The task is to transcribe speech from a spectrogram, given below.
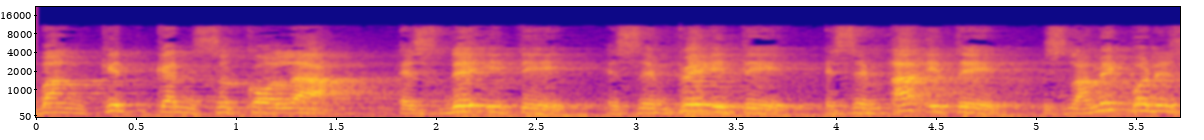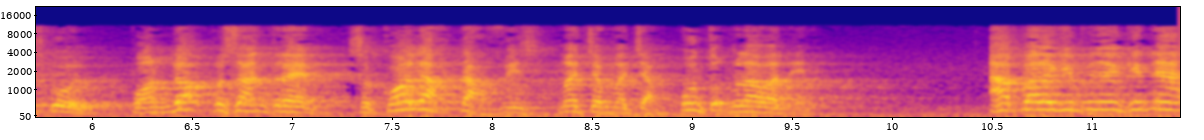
Bangkitkan sekolah SD IT, SMP IT, SMA IT, Islamic Body School, pondok pesantren, sekolah tahfiz, macam-macam untuk melawan ini. Apalagi penyakitnya?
